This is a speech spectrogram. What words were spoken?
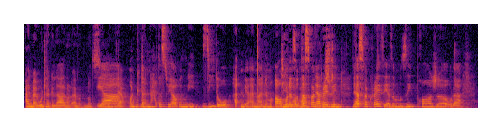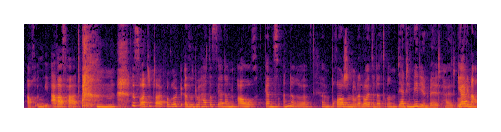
einmal runtergeladen und einmal benutzt. Ja, ja und okay. dann hattest du ja auch irgendwie Sido hatten wir einmal in einem Raum Die oder so. Das war ja, crazy. Das, das, war crazy. Also Musikbranche oder auch irgendwie Arafat. Mhm. Das war total verrückt. Also du hattest ja dann auch ganz andere ähm, Branchen oder Leute da drin. Ja, die Medienwelt halt. Oder? Ja, genau.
